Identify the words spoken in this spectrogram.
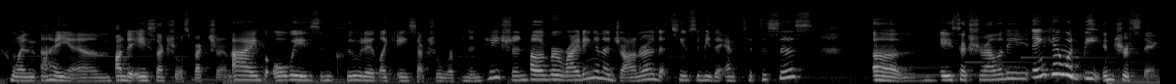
when I am on the asexual spectrum. I've always included like asexual representation. However, writing in a genre that seems to be the antithesis of asexuality, I think it would be interesting.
